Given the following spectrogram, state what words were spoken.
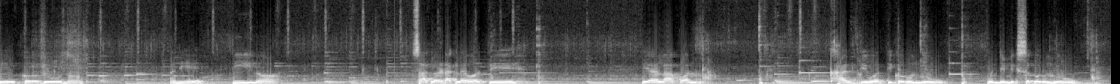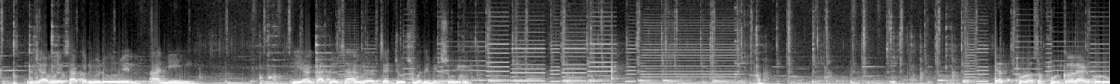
एक दोन आणि हे तीन. साखर टाकल्यावरती याला आपण खालती वरती करून घेऊ. म्हणजे मिक्स करून घेऊ. ज्यामुळे साखर विरघळेल आणि या गाजरच्या हल्ल्याच्या ज्यूसमध्ये मिक्स होईल. त्यात थोडासा फूड कलर ॲड करू.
